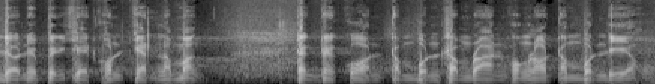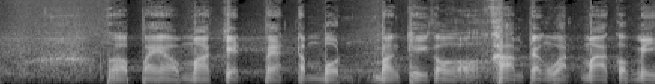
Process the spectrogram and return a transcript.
เดี๋ยวนี้เป็นเขตคนแก่นละมั่งตั้งแต่ก่อนตำบลสำราญของเราตำบลเดียวก็ไปเอามาเก็ตแปดตำบล บางทีก็ข้ามจังหวัดมาก็มี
